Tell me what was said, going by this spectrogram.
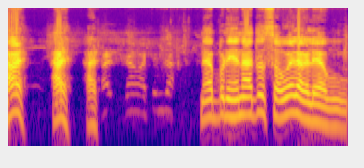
हाय हाय नाही पण हे ना आता सवय लागली बाबू.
